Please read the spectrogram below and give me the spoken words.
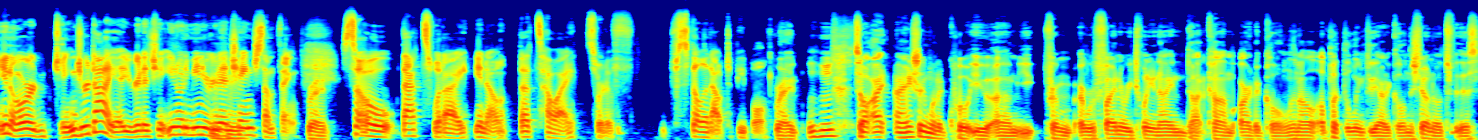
you know, or change your diet. You're gonna change. You know what I mean? You're gonna mm-hmm. change something. Right, So that's what I, you know, that's how I sort of spell it out to people. right. hmm So I, I actually want to quote you, um, you from a refinery29.com article, and I'll, I'll put the link to the article in the show notes for this.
